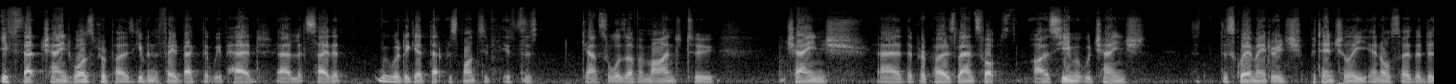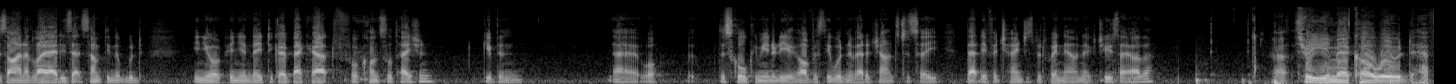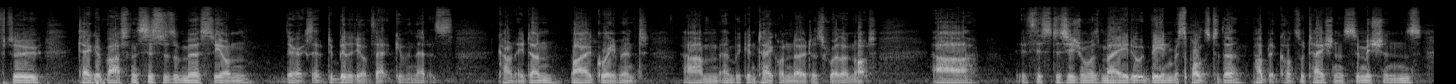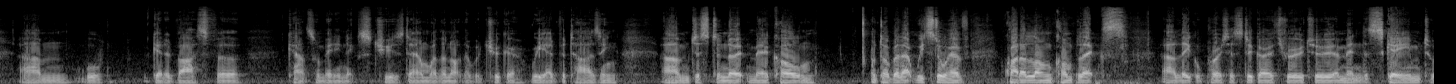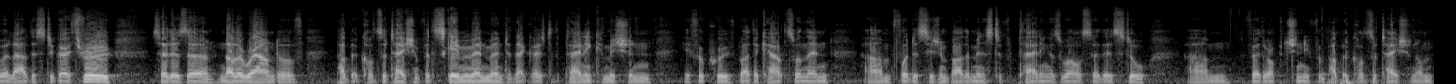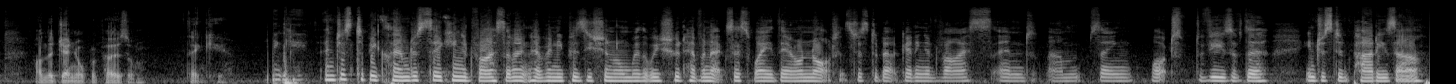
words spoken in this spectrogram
if that change was proposed, given the feedback that we've had, uh, let's say that we were to get that response, if, if the council was of a mind to change uh, the proposed land swaps, I assume it would change the square meterage potentially and also the design and layout. Is that something that would, in your opinion, need to go back out for consultation, given, uh, well, the school community obviously wouldn't have had a chance to see that if it changes between now and next Tuesday either? Uh, through you, Mayor Cole, we would have to take advice from the Sisters of Mercy on their acceptability of that, given that it's currently done by agreement, um, and we can take on notice whether or not, uh, if this decision was made, it would be in response to the public consultation and submissions. Um, we'll get advice for council meeting next Tuesday on whether or not that would trigger re-advertising. Um, just to note, Mayor Cole, on top of that, we still have quite a long, complex uh, legal process to go through to amend the scheme to allow this to go through. So there's a, another round of public consultation for the scheme amendment, and that goes to the Planning Commission if approved by the council, and then um, for decision by the Minister for Planning as well. So there's still um, further opportunity for public consultation on, on the general proposal. Thank you. Thank you. And just to be clear, I'm just seeking advice. I don't have any position on whether we should have an access way there or not. It's just about getting advice and um, seeing what the views of the interested parties are.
